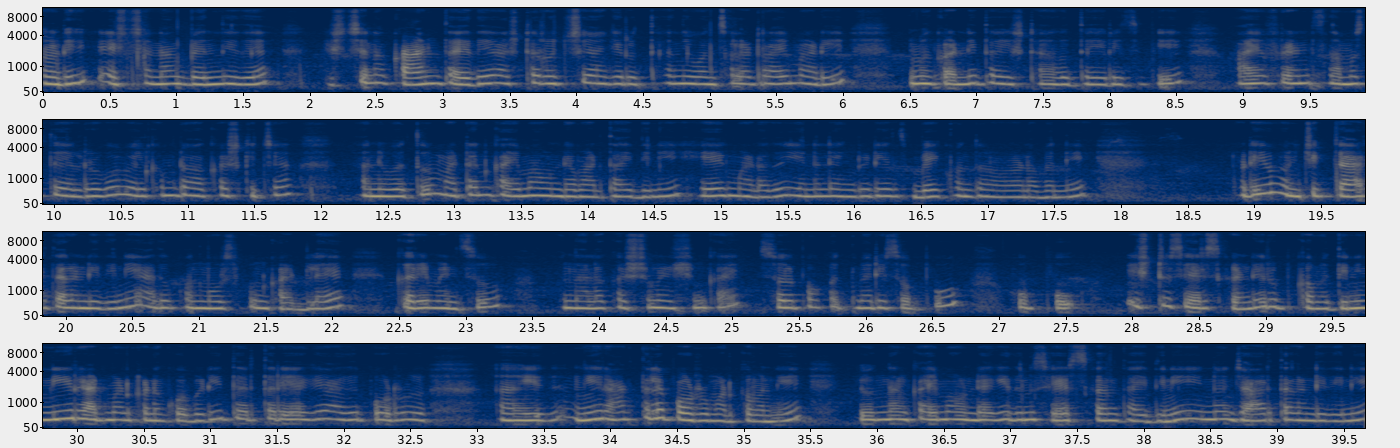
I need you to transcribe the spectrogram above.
ನೋಡಿ, ಎಷ್ಟು ಚೆನ್ನಾಗಿ ಬೆಂದಿದೆ, ಎಷ್ಟು ಚೆನ್ನಾಗಿ ಕಾಣ್ತಾ ಇದೆ, ಅಷ್ಟು ರುಚಿಯಾಗಿರುತ್ತೆ. ನೀವು ಒಂದು ಸಲ ಟ್ರೈ ಮಾಡಿ, ನಿಮಗೆ ಖಂಡಿತ ಇಷ್ಟ ಆಗುತ್ತೆ ಈ ರೆಸಿಪಿ ಹಾಯ್ ಫ್ರೆಂಡ್ಸ್ ನಮಸ್ತೆ ಎಲ್ರಿಗೂ. ವೆಲ್ಕಮ್ ಟು ಆಕಾಶ್ ಕಿಚನ್ ನಾನಿವತ್ತು ಮಟನ್ ಕೈಮಾ ಉಂಡೆ ಮಾಡ್ತಾಯಿದ್ದೀನಿ ಹೇಗೆ ಮಾಡೋದು, ಏನೆಲ್ಲ ಇಂಗ್ರೀಡಿಯೆಂಟ್ಸ್ ಬೇಕು ಅಂತ ನೋಡೋಣ ಬನ್ನಿ. ನೋಡಿ, ಒಂದು ಚಿಕ್ಕ ಜಾರ್ ತಗೊಂಡಿದ್ದೀನಿ. ಅದಕ್ಕೊಂದು ಮೂರು ಸ್ಪೂನ್ ಕಡಲೆ, ಕರಿಮೆಣಸು, ಒಂದು ನಾಲ್ಕು ಮೆಣಸಿನ್ಕಾಯಿ, ಸ್ವಲ್ಪ ಕೊತ್ತಂಬರಿ ಸೊಪ್ಪು, ಉಪ್ಪು. ಇಷ್ಟು ಸೇರಿಸ್ಕೊಂಡು ರುಬ್ಕೊಂಬತ್ತೀನಿ ನೀರು ಆ್ಯಡ್ ಮಾಡ್ಕೊಳಕ್ಕೆ ಹೋಗ್ಬೇಡಿ. ತರಿಯಾಗಿ ಅದು ಪೌಡ್ರು ಇದು ನೀರು ಹಾಕ್ತಲೇ ಪೌಡ್ರು ಮಾಡ್ಕೊಂಬನ್ನಿ ಇವಾಗ ನಾನು ಕೈಮ ಉಂಡೆಯಾಗಿ ಇದನ್ನು ಸೇರಿಸ್ಕೊತಾ ಇದ್ದೀನಿ. ಇನ್ನೊಂದು ಜಾರ್ ತಗೊಂಡಿದ್ದೀನಿ.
